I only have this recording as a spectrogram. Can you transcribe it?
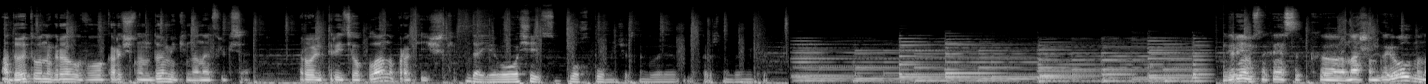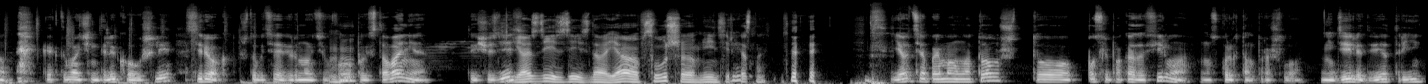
А до этого он играл в «Карточном домике» на Netflix роль третьего плана практически. Да, я его вообще плохо помню, честно говоря, в «Красном домике». Вернемся наконец-то к нашим Гарри Олдманам. Как-то мы очень далеко ушли. Серег, чтобы тебя вернуть в угу. повествование, ты еще здесь? Я здесь, здесь, да. Я слушаю, мне интересно. Я вот тебя поймал на том, что после показа фильма, ну сколько там прошло, недели, две, три,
